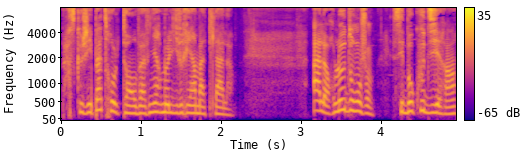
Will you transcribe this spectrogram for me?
Parce que j'ai pas trop le temps, on va venir me livrer un matelas là. Alors, le donjon, c'est beaucoup dire, hein.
